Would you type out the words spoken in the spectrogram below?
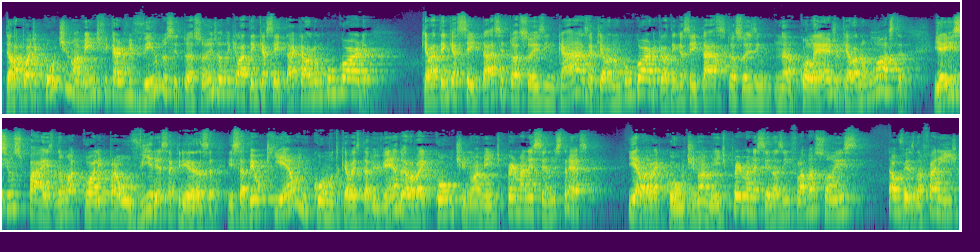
Então ela pode continuamente ficar vivendo situações onde ela tem que aceitar que ela não concorda que ela tem que aceitar situações em casa que ela não concorda, que ela tem que aceitar situações em no colégio que ela não gosta. E aí, se os pais não acolhem para ouvir essa criança e saber o que é o incômodo que ela está vivendo, ela vai continuamente permanecer no estresse. E ela vai continuamente permanecer nas inflamações, talvez na faringe.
